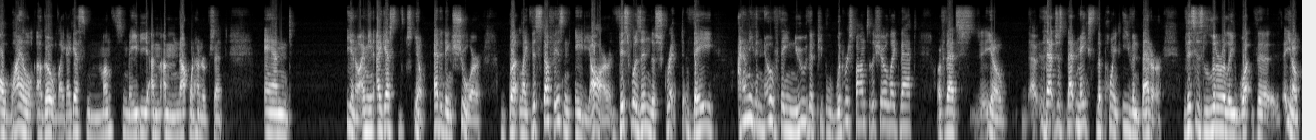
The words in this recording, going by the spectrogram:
a while ago, like, I guess months, maybe, I'm, I'm not 100%, and, you know, I mean, I guess, you know, editing, sure, but, like, this stuff isn't ADR, this was in the script, they, I don't even know if they knew that people would respond to the show like that, or if that's, you know, uh, that just that makes the point even better. This is literally what the you know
